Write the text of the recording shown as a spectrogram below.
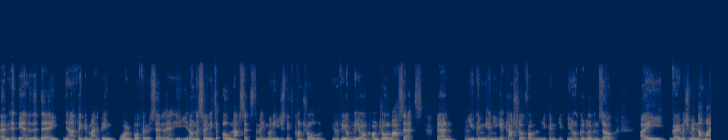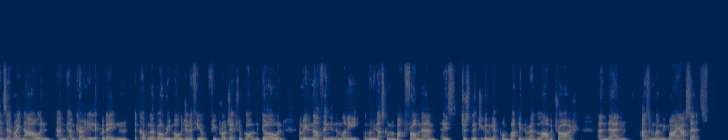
And at the end of the day, you know, I think it might have been Warren Buffett who said you don't necessarily need to own assets to make money. You just need to control them. You know, if you're, mm-hmm. you're on control of assets, then you can and you get cash flow from them. You can, you, you know, good living. So I very much am in that mindset right now, and I'm, I'm currently liquidating a couple of or remortgaging a few few projects we've got on the go, and I'm even now thinking the money the money that's coming back from them is just literally going to get pumped back into rental arbitrage, and then as and when we buy assets,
